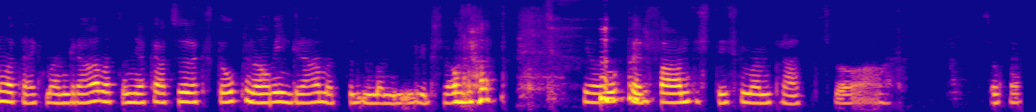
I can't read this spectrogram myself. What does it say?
noteikti mana grāmata, un ja kāds uzraksta, ka upe nav viņa grāmata, tad man gribas raudāt. Jo upe ir fantastiski, manuprāt. Super.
